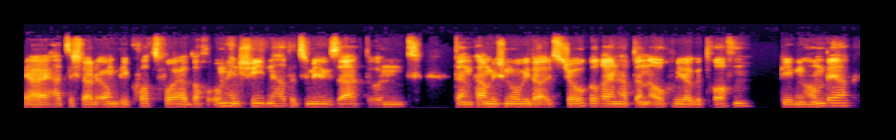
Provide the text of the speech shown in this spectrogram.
ja, er hat sich dann irgendwie kurz vorher doch umentschieden, hatte zu mir gesagt. Und dann kam ich nur wieder als Joker rein, habe dann auch wieder getroffen gegen Homberg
